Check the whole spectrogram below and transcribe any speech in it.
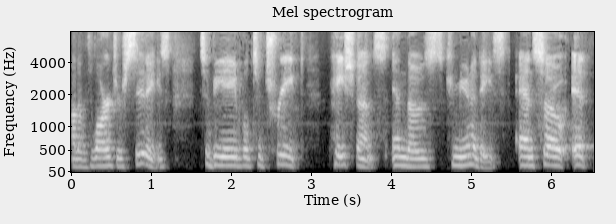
of larger cities to be able to treat patients in those communities. And so it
